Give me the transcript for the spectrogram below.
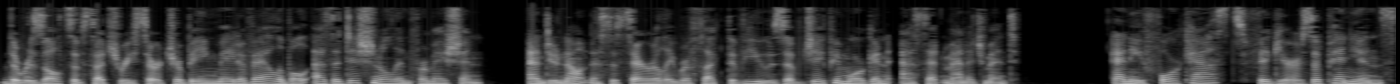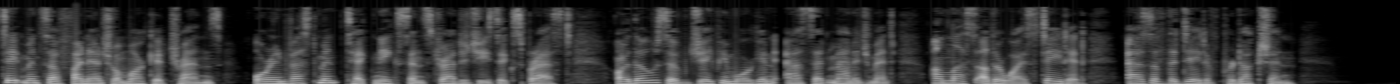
The results of such research are being made available as additional information and do not necessarily reflect the views of JP Morgan Asset Management. Any forecasts, figures, opinions, statements of financial market trends, or investment techniques and strategies expressed are those of JP Morgan Asset Management unless otherwise stated as of the date of production.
